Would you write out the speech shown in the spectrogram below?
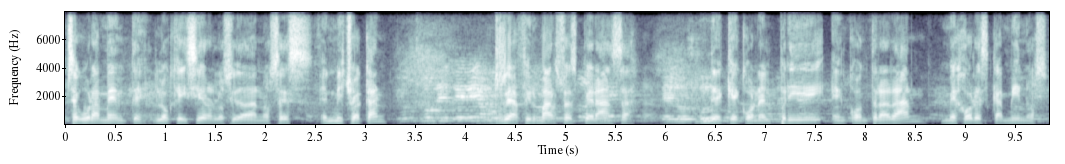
seguramente lo que hicieron los ciudadanos es, en Michoacán, reafirmar su esperanza de que con el PRI encontrarán mejores caminos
